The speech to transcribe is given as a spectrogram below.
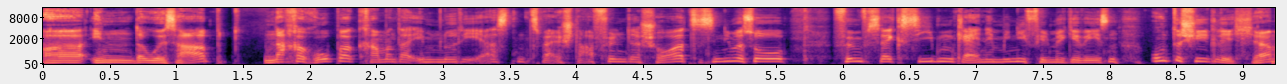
äh, in der USA. Nach Europa kann man da eben nur die ersten zwei Staffeln der Shorts. Das sind immer so fünf, sechs, sieben kleine Minifilme gewesen. Unterschiedlich, ja.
